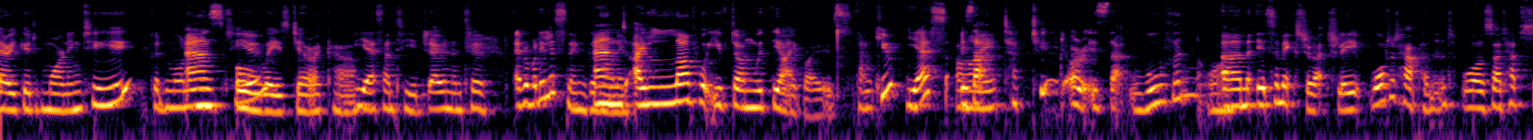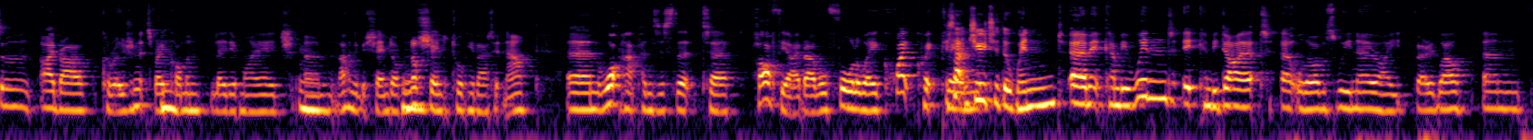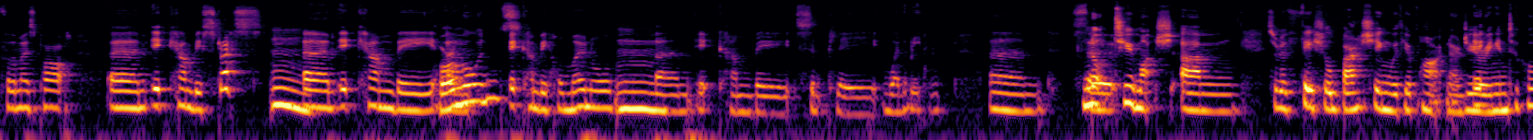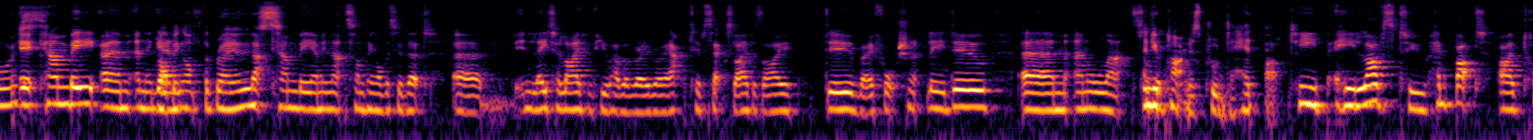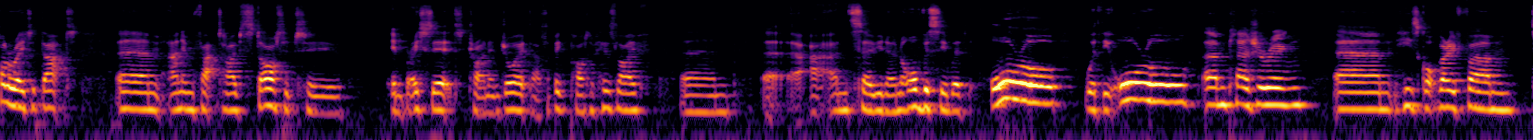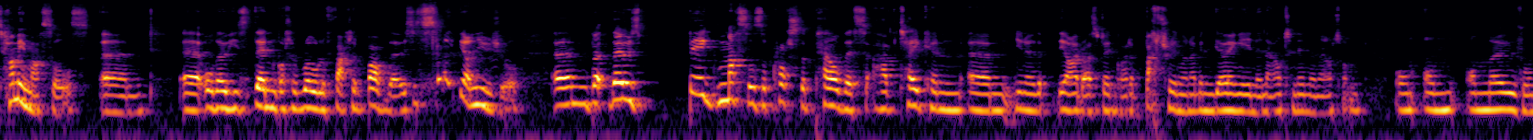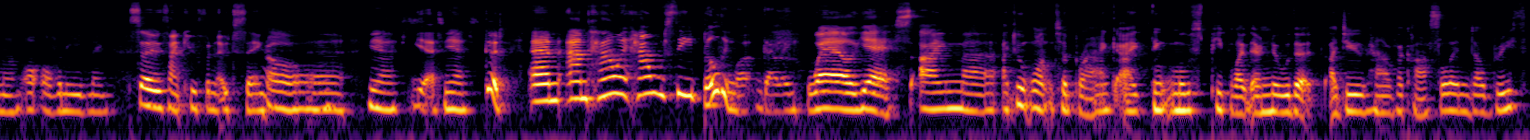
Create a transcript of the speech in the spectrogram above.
very good morning to you. Good morning As to you. always, Jericha. Yes, and to you, Joan, and to everybody listening. Good And morning. I love what you've done with the eyebrows. Thank you. Yes, Is I. that tattooed or is that woven or Um, it's a mixture actually. What had happened was I'd had some eyebrow corrosion. It's Mm. very common, lady of my age. Um, nothing to be ashamed of. I'm not ashamed of talking about it now. Um, what happens is that uh, half the eyebrow will fall away quite quickly. is that due to the wind? Um, it can be wind, it can be diet, uh, although obviously we know, I eat very well um, for the most part. Um, it can be stress. Um, it can be um, Hormones? it can be hormonal. Mm. Um, it can be simply weather beaten. Um, so Not too much um, sort of facial bashing with your partner during intercourse. it can be, um, and again, rubbing off the brows. That can be. I mean, that's something obviously that uh, in later life, if you have a very very active sex life, as I do, very fortunately do, um, and all that. Sort and your of- partner's prone to headbutt. He he loves to headbutt. I've tolerated that, um, and in fact, I've started to embrace it, try and enjoy it. That's a big part of his life. Um, uh, and so you know, and obviously with oral, with the oral um, pleasuring, um, he's got very firm tummy muscles. Um, uh, although he's then got a roll of fat above those, it's slightly unusual. Um, but those big muscles across the pelvis have taken, um, you know, the, the eyebrows have taken quite a battering when I've been going in and out and in and out on on on, on those on a, of an evening. So thank you for noticing. Oh, Uh, yes. yes. Yes. Good. Um, and how how's the building work going? Well, yes, I'm. Uh, I don't want to brag. I think most people out there know that I do have a castle in Delbreath,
